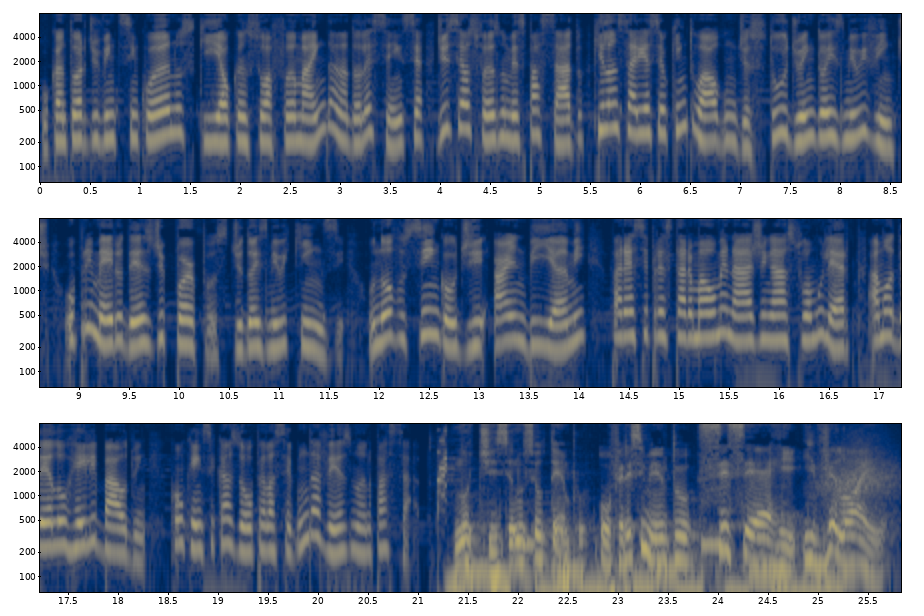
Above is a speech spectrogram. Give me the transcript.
O cantor de 25 anos, que alcançou a fama ainda na adolescência, disse aos fãs no mês passado que lançaria seu quinto álbum de estúdio em 2020, o primeiro desde Purpose, de 2015. O novo single de R&B Yummy parece prestar uma homenagem à sua mulher, a modelo Hailey Baldwin, com quem se casou pela segunda vez no ano passado. Notícia no seu tempo. Oferecimento CCR e Veloy.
